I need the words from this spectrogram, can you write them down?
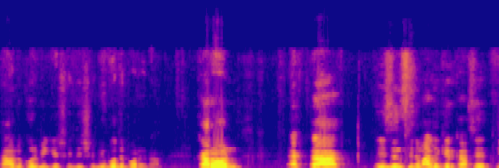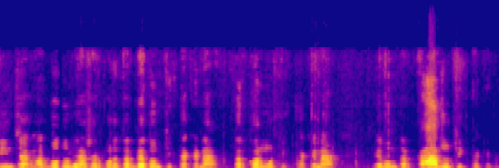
তাহলে কর্মীকে সেই দেশে বিপদে পড়ে না। কারণ একটা এজেন্সির মালিকের কাছে তিন চার হাত বদল হয়ে আসার পরে তার বেতন ঠিক থাকে না তার কর্ম ঠিক থাকে না এবং তার কাজও ঠিক থাকে না।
